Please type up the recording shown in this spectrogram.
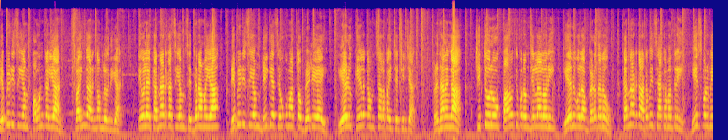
డిప్యూటీ సీఎం పవన్ కళ్యాణ్ స్వయంగా రంగంలోకి దిగారు. ఇటీవలే Karnataka CM Siddaramaiah deputy CM DK శివకుమార్తో భేటీ అయి ఏడు కీలక అంశాలపై చర్చించారు. ప్రధానంగా చిత్తూరు పార్వతీపురం జిల్లాలోని ఏనుగుల బెడదను కర్ణాటక అటవీ శాఖ మంత్రి ఈశ్వర్ బి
